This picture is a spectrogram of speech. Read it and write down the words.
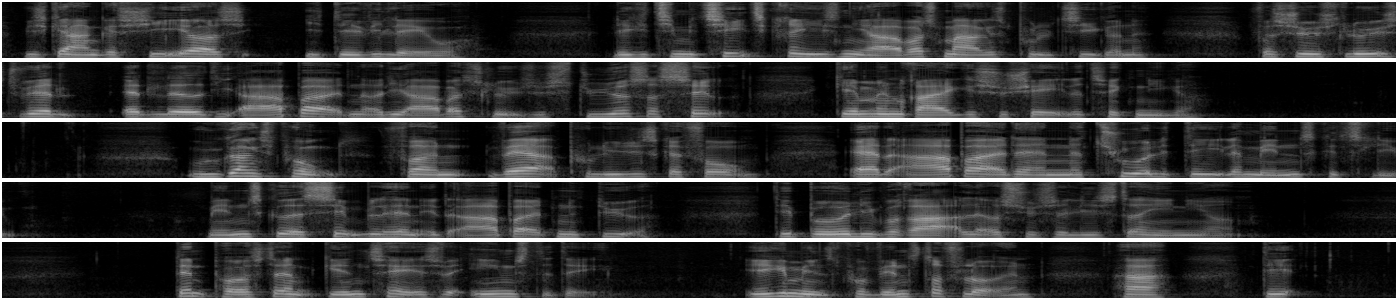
Vi skal engagere os i det, vi laver. Legitimitetskrisen i arbejdsmarkedspolitikkerne forsøges løst ved at, at lade de arbejdende og de arbejdsløse styre sig selv gennem en række sociale teknikker. Udgangspunkt for en hver politisk reform er, at arbejde er en naturlig del af menneskets liv. Mennesket er simpelthen et arbejdende dyr. Det er både liberale og socialister enige om. Den påstand gentages hver eneste dag. Ikke mindst på venstrefløjen har det,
